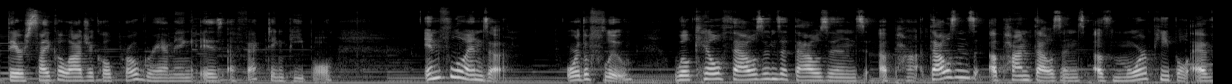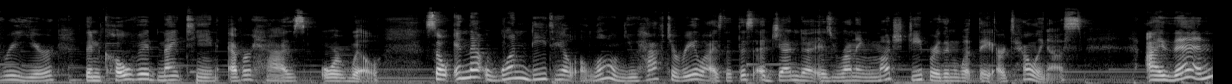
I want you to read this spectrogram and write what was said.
their psychological programming is affecting people. Influenza or the flu will kill thousands of thousands upon thousands upon thousands of more people every year than COVID-19 ever has or will. So, in that one detail alone, you have to realize that this agenda is running much deeper than what they are telling us. I then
